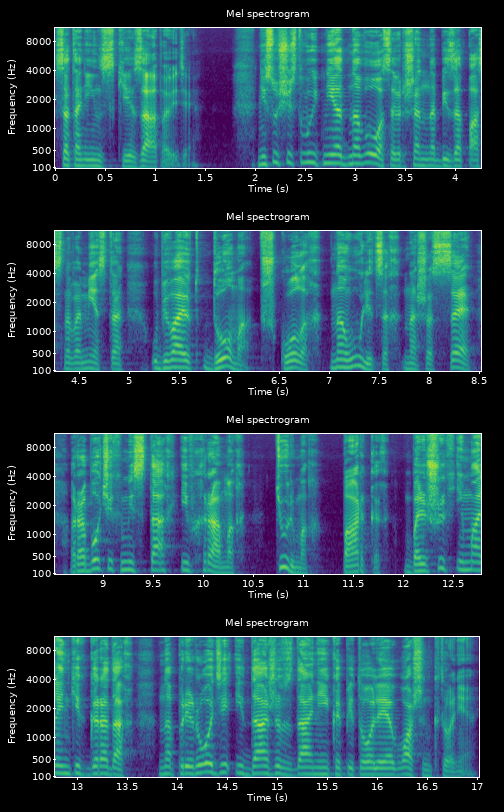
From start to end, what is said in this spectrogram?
сатанинские заповеди. Не существует ни одного совершенно безопасного места. Убивают дома, в школах, на улицах, на шоссе, рабочих местах и в храмах, тюрьмах, парках, больших и маленьких городах, на природе и даже в здании Капитолия в Вашингтоне.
